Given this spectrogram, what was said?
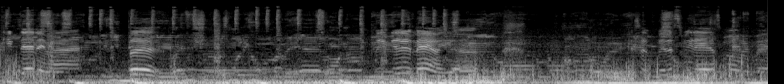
keep that in mind. But we good now, y'all. It's a bittersweet ass moment, man.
